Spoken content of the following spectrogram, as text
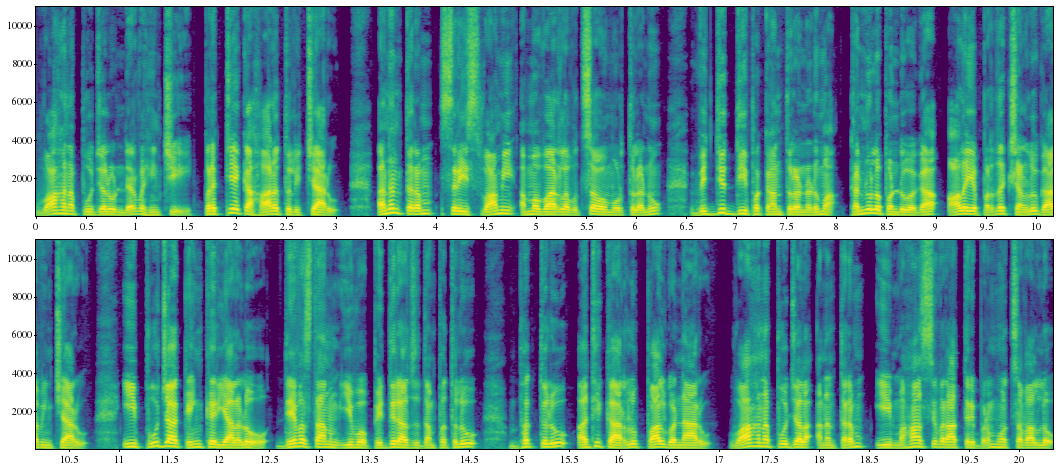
వాహన పూజలు నిర్వహించి ప్రత్యేక హారతులిచ్చారు. అనంతరం శ్రీ స్వామి అమ్మవార్ల ఉత్సవమూర్తులను విద్యుద్దీపకాంతుల నడుమ కన్నుల పండువగా ఆలయ ప్రదక్షిణలు గావించారు. ఈ పూజా కైంకర్యాలలో దేవస్థానం ఈవో పెద్దిరాజు దంపతులు భక్తులు అధికారులు పాల్గొన్నారు. వాహన పూజల అనంతరం ఈ మహాశివరాత్రి బ్రహ్మోత్సవాల్లో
